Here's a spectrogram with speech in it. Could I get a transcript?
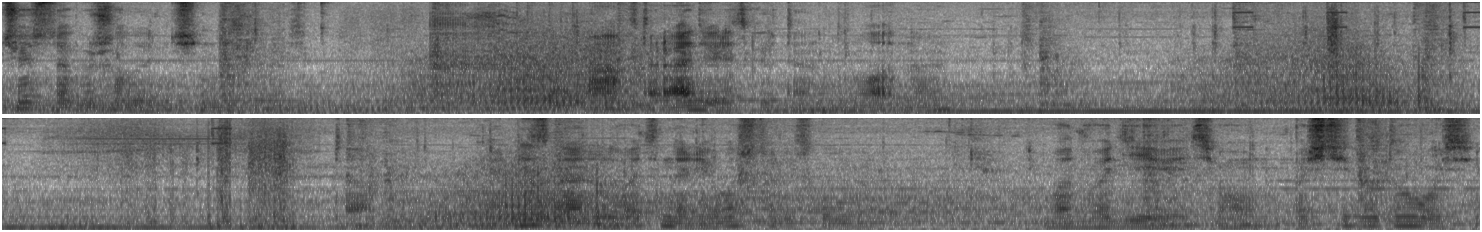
я сюда пришел? Ничего не делать. А, вторая дверь открыта. Ну ладно. Так, я не знаю, ну давайте налево что ли сходим. 229, о, почти 228.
